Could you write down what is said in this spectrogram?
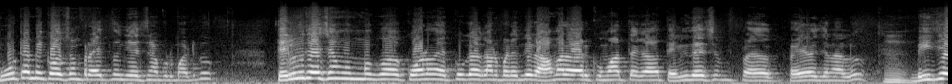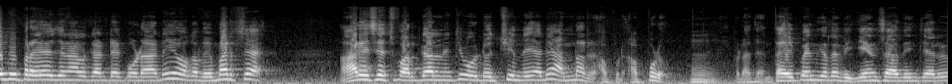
కూటమి కోసం ప్రయత్నం చేసినప్పుడు మటుకు తెలుగుదేశం కోణం ఎక్కువగా కనపడింది. రామారావు కుమార్తెగా తెలుగుదేశం ప్ర- ప్రయోజనాలు మ్మ్. బీజేపీ ప్రయోజనాల కంటే కూడా అని ఒక విమర్శ ఆర్ఎస్ఎస్ వర్గాల నుంచి ఒకటి వచ్చింది అని అన్నారు. అప్పుడు అప్పుడు. ఉమ్. ఇప్పుడు అదంతా అయిపోయింది కదా. విజయం సాధించారు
